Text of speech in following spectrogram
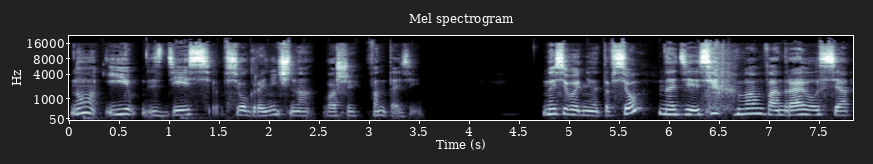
ну и здесь все ограничено вашей фантазией. На сегодня это все. Надеюсь, вам понравился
